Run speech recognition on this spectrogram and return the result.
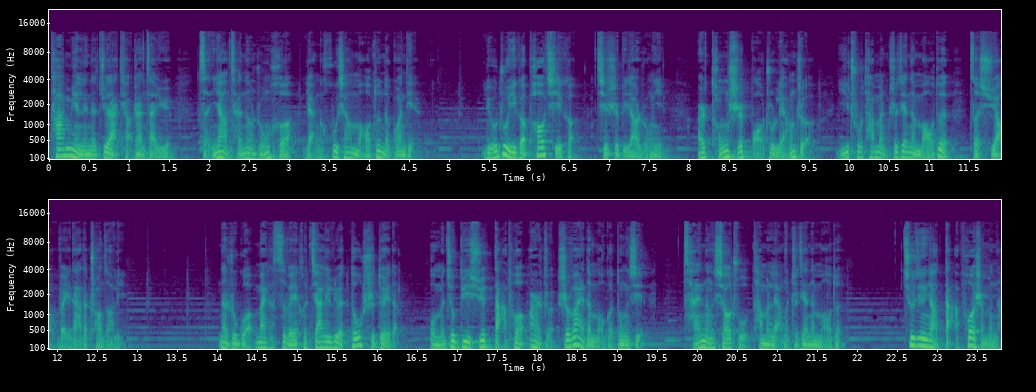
他面临的巨大挑战在于，怎样才能融合两个互相矛盾的观点，留住一个，抛弃一个，其实比较容易，而同时保住两者。移除他们之间的矛盾，则需要伟大的创造力。那如果麦克斯韦和伽利略都是对的，我们就必须打破二者之外的某个东西，才能消除他们两个之间的矛盾。究竟要打破什么呢？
